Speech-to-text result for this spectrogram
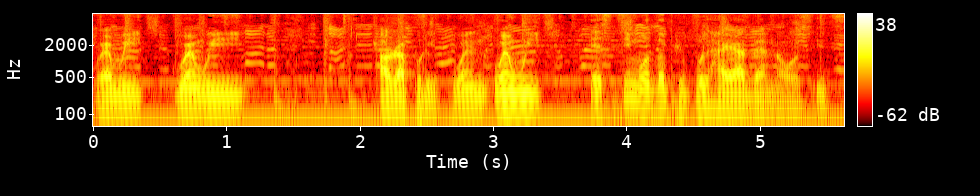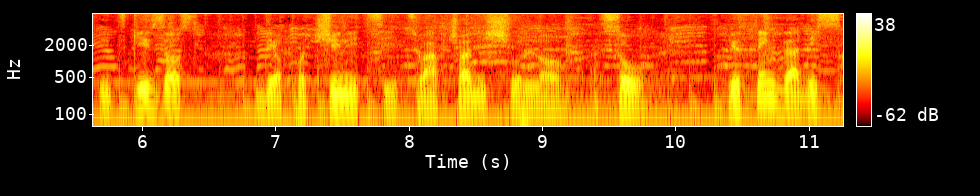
when we, when we, how do I put it? When when we esteem other people higher than us, it it gives us the opportunity to actually show love. So you think that this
